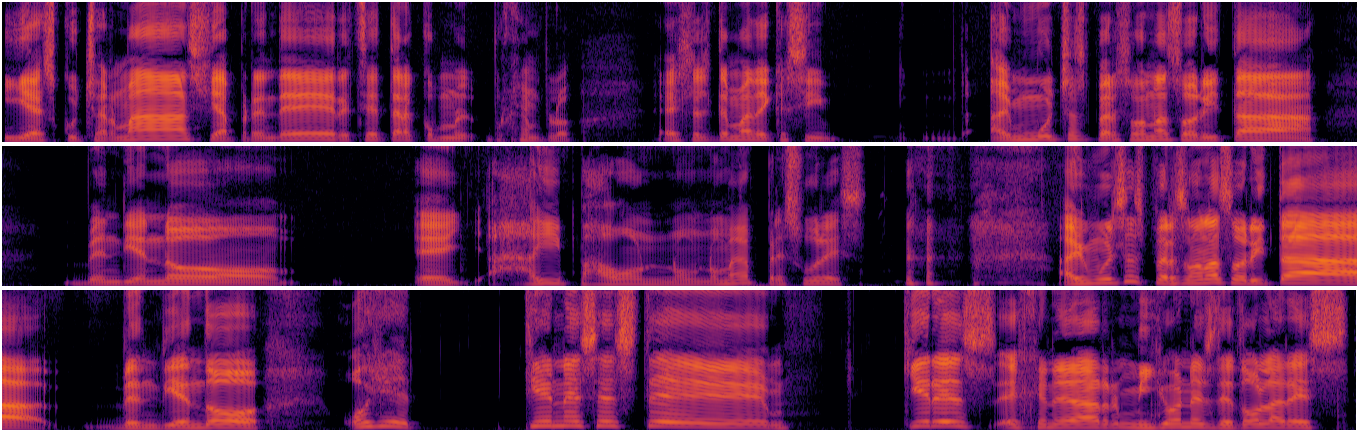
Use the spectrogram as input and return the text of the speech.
y escuchar más y aprender, etcétera. Como, por ejemplo, es el tema de que si hay muchas personas ahorita vendiendo. Eh, ay, Pau, no, no me apresures. hay muchas personas ahorita vendiendo. Oye, tienes este. ¿Quieres eh, generar millones de dólares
